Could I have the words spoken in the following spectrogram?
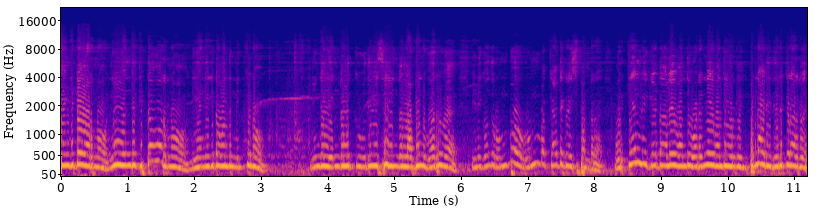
என்கிட்ட வரணும் நீ எங்ககிட்ட வரணும் நீ எங்ககிட்ட வந்து நிற்கணும் நீங்கள் எங்களுக்கு உதவி செய்யுங்கள் அப்படின்னு வருவேன் இன்னைக்கு வந்து ரொம்ப ரொம்ப கேட்டகரைஸ் பண்ணுறேன் ஒரு கேள்வி கேட்டாலே வந்து உடனே வந்து இவர்களுக்கு பின்னாடி இது இருக்கிறார்கள்.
